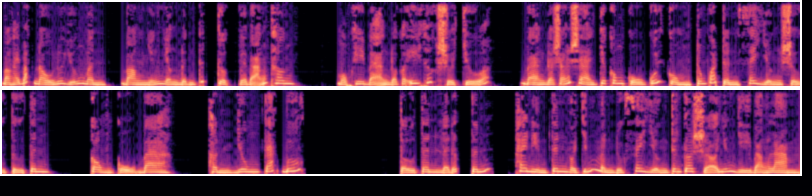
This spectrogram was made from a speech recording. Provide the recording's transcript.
bạn hãy bắt đầu nuôi dưỡng mình bằng những nhận định tích cực về bản thân. Một khi bạn đã có ý thức sửa chữa, bạn đã sẵn sàng cho công cụ cuối cùng trong quá trình xây dựng sự tự tin. Công cụ 3. Hình dung các bước Tự tin là đức tính, hay niềm tin vào chính mình được xây dựng trên cơ sở những gì bạn làm,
